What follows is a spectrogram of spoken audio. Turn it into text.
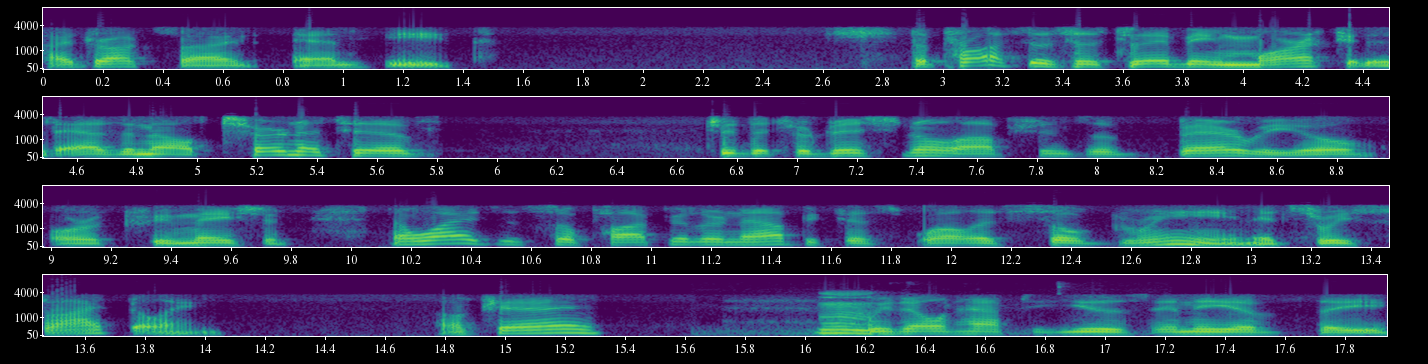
hydroxide, and heat. The process is today being marketed as an alternative to the traditional options of burial or cremation. Now, why is it so popular now? Because, well, it's so green, it's recycling. Okay? Mm. We don't have to use any of the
